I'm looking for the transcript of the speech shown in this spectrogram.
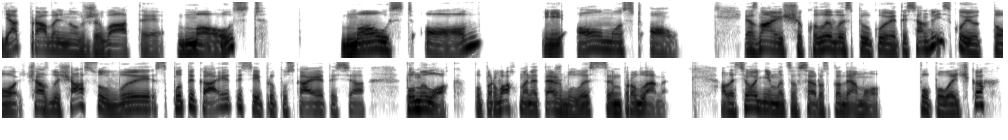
як правильно вживати most, most of і almost all. Я знаю, що коли ви спілкуєтеся англійською, то час до часу ви спотикаєтеся і припускаєтеся помилок. Попервах в мене теж були з цим проблеми. Але сьогодні ми це все розкладемо по поличках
